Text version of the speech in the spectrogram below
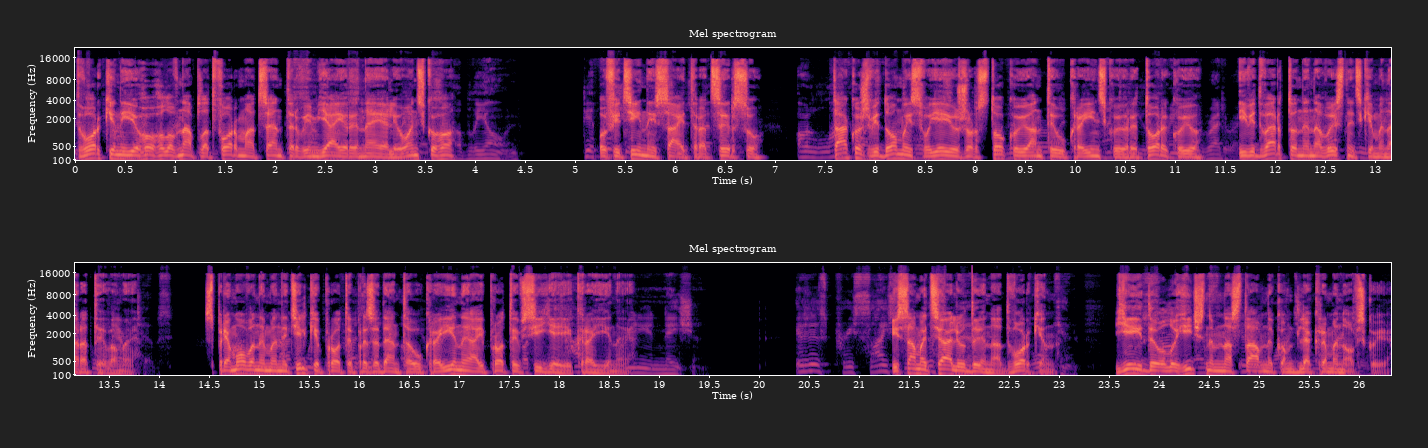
Дворкін і його головна платформа Центр в ім'я Іринея Ліонського, офіційний сайт Рацирсу, також відомий своєю жорстокою антиукраїнською риторикою і відверто ненависницькими наративами, спрямованими не тільки проти президента України, а й проти всієї країни. І саме ця людина, Дворкін, є ідеологічним наставником для Кременовської.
